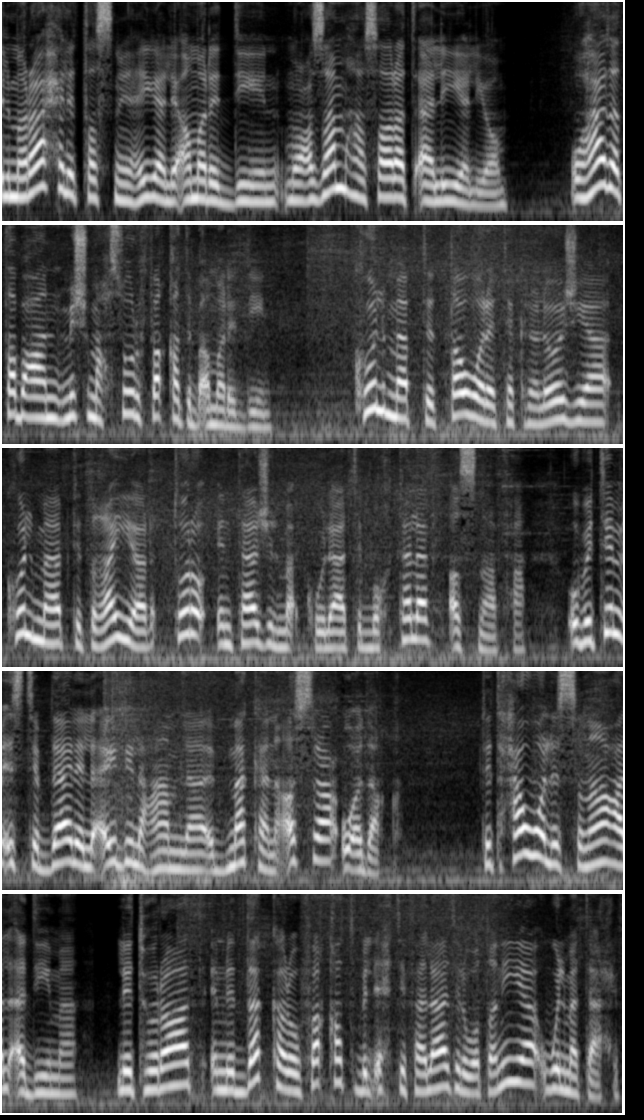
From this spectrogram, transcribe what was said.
المراحل التصنيعية لأمر الدين معظمها صارت آلية اليوم. وهذا طبعاً مش محصور فقط بأمر الدين. كل ما بتتطور التكنولوجيا كل ما بتتغير طرق إنتاج المأكولات بمختلف أصنافها وبتم استبدال الأيدي العاملة بمكن أسرع وأدق. تتحول الصناعة القديمة لتراث منتذكره فقط بالاحتفالات الوطنية والمتاحف.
